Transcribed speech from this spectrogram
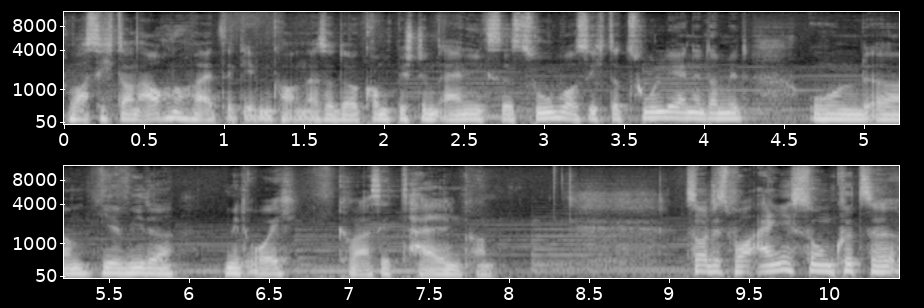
was ich dann auch noch weitergeben kann. Also da kommt bestimmt einiges dazu, was ich dazu lerne damit und ähm, hier wieder mit euch quasi teilen kann. So, das war eigentlich so ein kurzer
